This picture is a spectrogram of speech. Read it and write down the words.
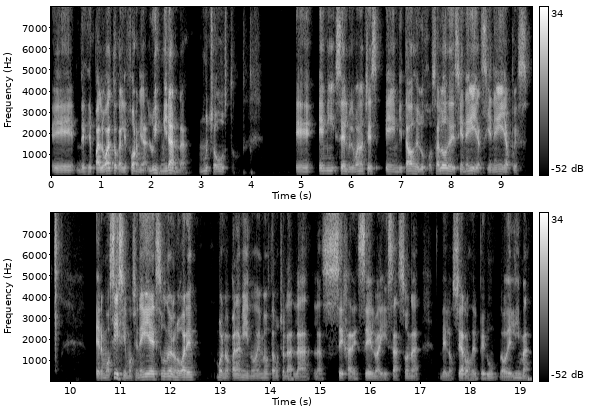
eh, desde Palo Alto, California. Luis Miranda, mucho gusto. Eh, Emi Selbel, buenas noches, invitados de lujo. Saludos de Cieneguía. Cieneguía, pues, hermosísimo. Cieneguía es uno de los lugares, bueno, para mí, ¿no? A mí me gusta mucho la, la ceja de selva y esa zona de los cerros del Perú o de Lima,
